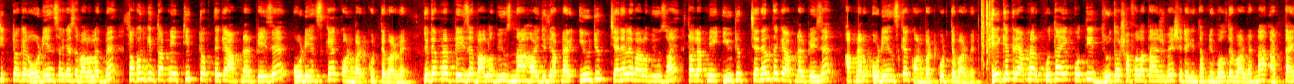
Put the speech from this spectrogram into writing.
টিকটকের অডিয়েন্সের কাছে ভালো লাগবে, তখন কিন্তু আপনি টিকটক থেকে আপনার পেজে অডিয়েন্সকে কনভার্ট করতে পারবেন। যদি আপনার পেজে ভালো ভিউজ না হয়, যদি আপনার ইউটিউব চ্যানেলে ভালো ভিউজ হয়, তাহলে আপনি ইউটিউব চ্যানেল থেকে আপনার পেজে আপনার অডিয়েন্সকে কনভার্ট করতে পারবেন। এই ক্ষেত্রে আপনার কোথায় অতি দ্রুত সফলতা আসবে সেটা কিন্তু আপনি বলতে পারবেন না। আর তাই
